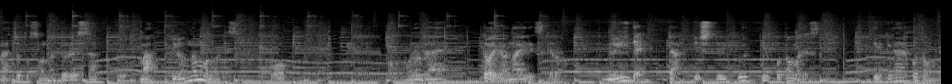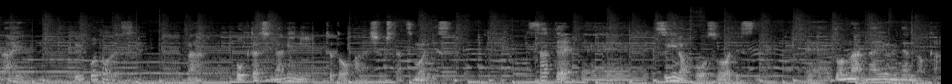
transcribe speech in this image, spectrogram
まあちょっとそんなドレスアップ、まあいろんなものをですね、こう、物替えとは言わないですけど、脱いで脱皮していくっていうこともですね、できないこともないよね、ということをですね、まあ僕たちなりにちょっとお話をしたつもりです。さて、えー次の放送はですね、えーどんな内容になるのか、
